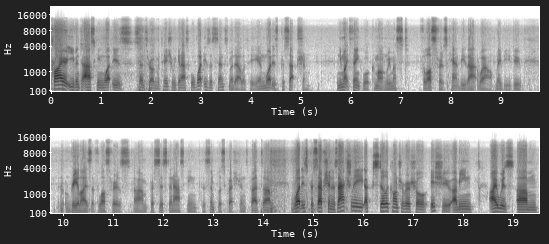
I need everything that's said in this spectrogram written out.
prior even to asking what is sensory augmentation, we can ask, well, what is a sense modality and what is perception? And you might think, well, come on, we must, philosophers can't be that, well, maybe you do realize that philosophers um, persist in asking the simplest questions. But um, what is perception is actually a, still a controversial issue. I mean, I was um,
